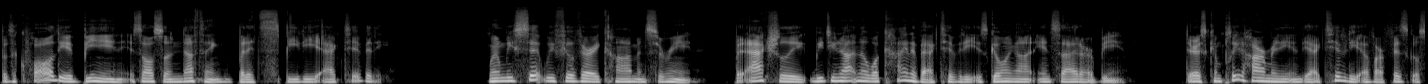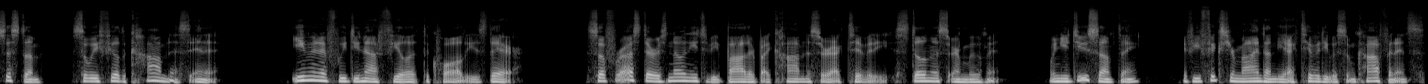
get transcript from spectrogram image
but the quality of being is also nothing but its speedy activity. When we sit, we feel very calm and serene, but actually, we do not know what kind of activity is going on inside our being. There is complete harmony in the activity of our physical system, so we feel the calmness in it. Even if we do not feel it, the quality is there. So for us, there is no need to be bothered by calmness or activity, stillness or movement. When you do something, if you fix your mind on the activity with some confidence,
